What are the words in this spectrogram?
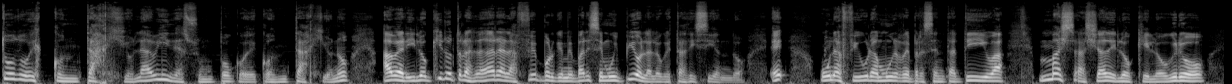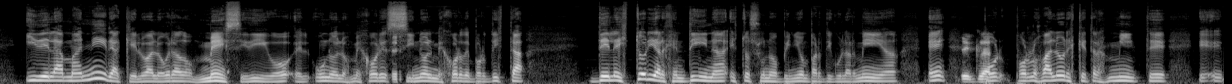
todo es contagio, la vida es un poco de contagio, ¿no? A ver, y lo quiero trasladar a la fe porque me parece muy piola lo que estás diciendo. ¿eh? Una figura muy representativa, más allá de lo que logró y de la manera que lo ha logrado Messi, digo, el, uno de los mejores, si no el mejor deportista de la historia argentina, esto es una opinión particular mía, ¿eh? por, los valores que transmite, eh, eh,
